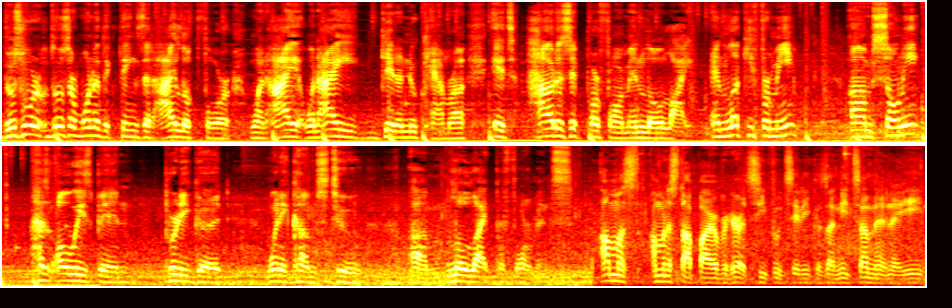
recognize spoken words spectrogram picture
those were those are one of the things that i look for when i when i get a new camera. It's how does it perform in low light? And lucky for me um, sony has always been pretty good when it comes to um, low light performance i'm gonna i'm gonna stop by over here at seafood city because i need something to eat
